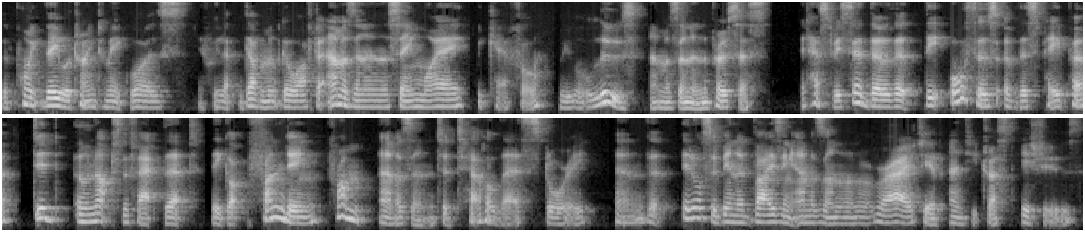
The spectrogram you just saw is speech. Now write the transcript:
the point they were trying to make was if we let the government go after Amazon in the same way, be careful, we will lose Amazon in the process. It has to be said, though, that the authors of this paper did own up to the fact that they got funding from Amazon to tell their story. and that it also been advising Amazon on a variety of antitrust issues.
